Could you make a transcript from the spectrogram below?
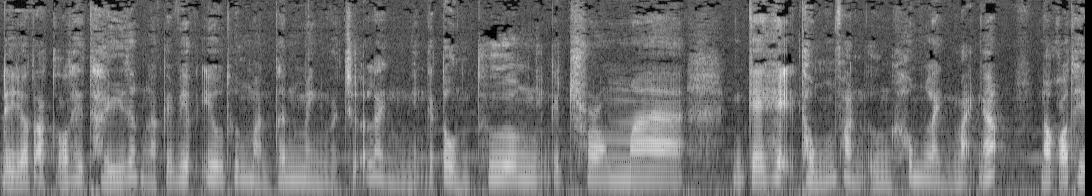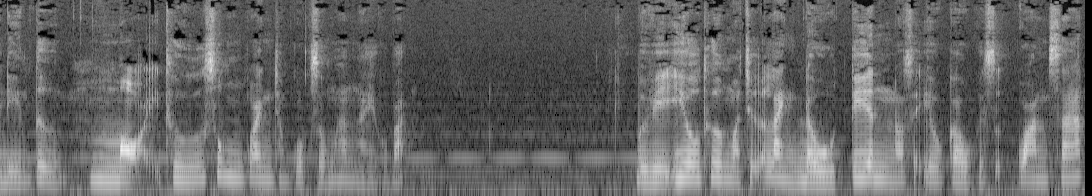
để cho ta có thể thấy rằng là cái việc yêu thương bản thân mình và chữa lành những cái tổn thương, những cái trauma, những cái hệ thống phản ứng không lành mạnh á, nó có thể đến từ mọi thứ xung quanh trong cuộc sống hàng ngày của bạn bởi vì yêu thương và chữa lành đầu tiên nó sẽ yêu cầu cái sự quan sát,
